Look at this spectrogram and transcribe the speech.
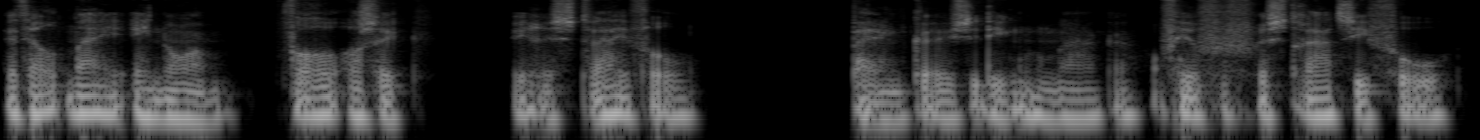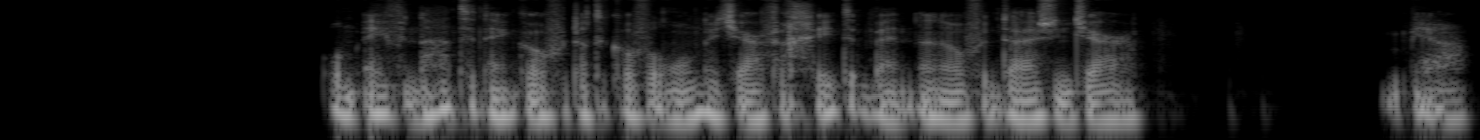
het helpt mij enorm. Vooral als ik weer eens twijfel bij een keuze die ik moet maken. Of heel veel frustratie voel om even na te denken over dat ik over honderd jaar vergeten ben en over duizend jaar, ja,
